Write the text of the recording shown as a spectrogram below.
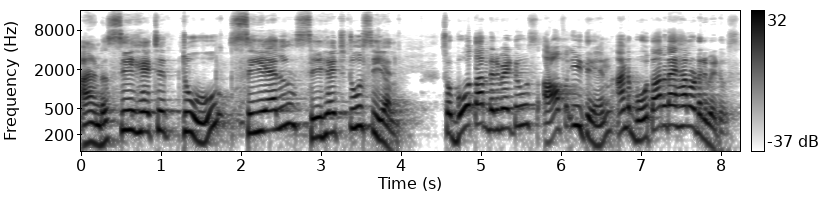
and CH2, Cl, CH2, Cl. So both are derivatives of ethane and both are dihalo derivatives.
